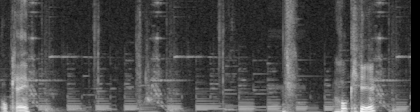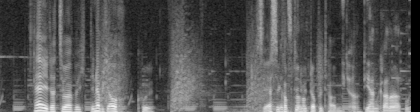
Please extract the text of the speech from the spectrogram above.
Okay. Okay. Hey, dazu habe ich, den habe ich auch. Cool. Das ist der erste Jetzt Kopf, den wir doppelt haben. Ja, die Handgranaten.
